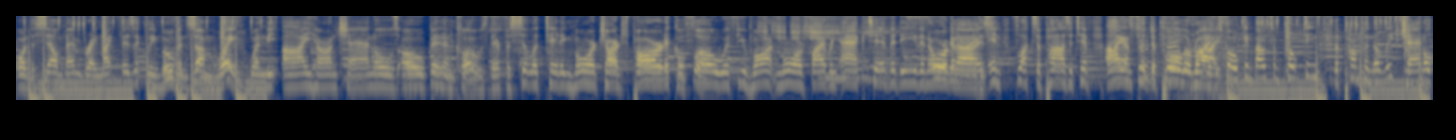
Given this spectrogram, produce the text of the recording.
or the cell membrane might physically move in some way. When the ion channels open and close, they're facilitating more charged particle flow. If you want more firing activity, then organize an influx of positive ions to depolarize. Spoken about some proteins, the pump and the leak channel,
